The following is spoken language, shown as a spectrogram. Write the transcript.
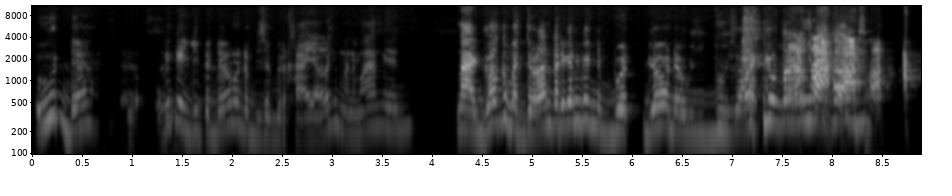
Udah. Ini kayak gitu doang udah bisa berkhayal lagi mana-mana. Nah, gue kebetulan tadi kan gue nyebut gue udah wibu soalnya gue pernah.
